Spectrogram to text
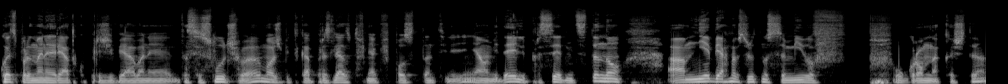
което според мен е рядко преживяване да се случва, може би така през лятото в някакви по-затънтени, нямам идея, или през седмицата, но а, ние бяхме абсолютно сами в огромна къща,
